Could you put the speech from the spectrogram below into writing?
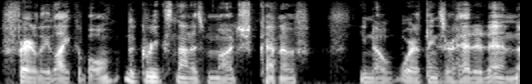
fairly likable. The Greeks not as much, kind of, you know, where things are headed. And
